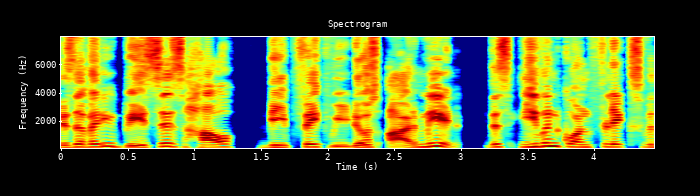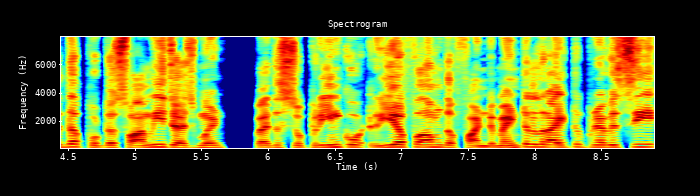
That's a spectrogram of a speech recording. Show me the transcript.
is the very basis how deepfake videos are made. This even conflicts with the Puttaswamy judgment, where the Supreme Court reaffirmed the fundamental right to privacy,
